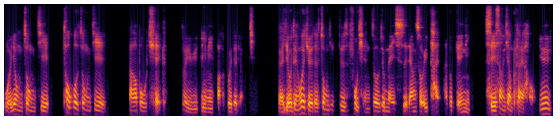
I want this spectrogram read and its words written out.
我用中介，透过中介 double check 对于移民法规的了解。有的人会觉得中介就是付钱之后就没事，两手一摊，他都给你。实际上这样不太好，因为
